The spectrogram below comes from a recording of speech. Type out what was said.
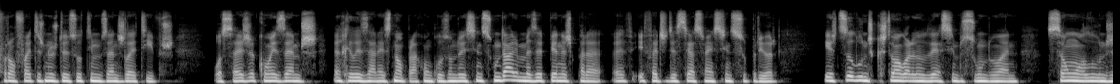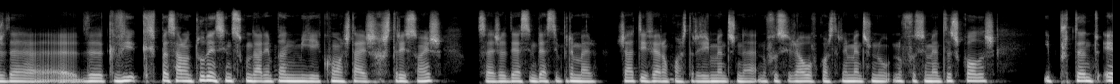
foram feitas nos dois últimos anos letivos ou seja, com exames a realizarem-se não para a conclusão do ensino secundário, mas apenas para efeitos de acesso ao ensino superior. Estes alunos que estão agora no 12 ano são alunos da, de, que, vi, que, passaram todo o ensino secundário em pandemia e com as tais restrições, ou seja, décimo, décimo primeiro já tiveram constrangimentos, na, no, já houve constrangimentos no, no funcionamento das escolas e, portanto, é,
